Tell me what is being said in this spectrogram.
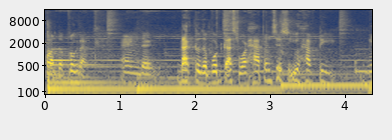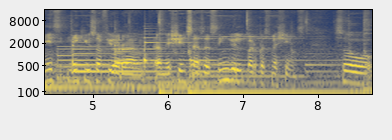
for the program. And uh, back to the podcast, what happens is you have to make, use of your uh, uh, machines as a single purpose machines. So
